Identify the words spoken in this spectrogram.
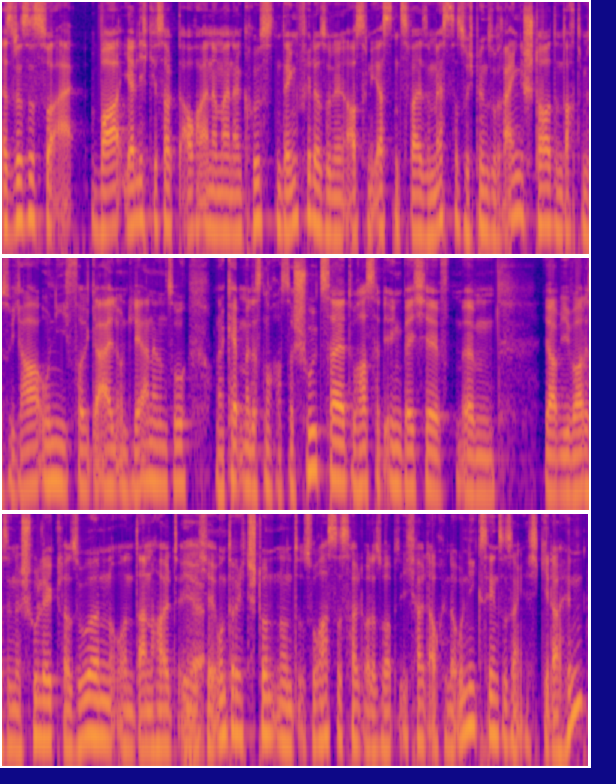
Also das ist so, war ehrlich gesagt auch einer meiner größten Denkfehler, so aus den ersten zwei Semestern. So ich bin so reingestartet und dachte mir so, ja, Uni, voll geil und lernen und so. Und dann kennt man das noch aus der Schulzeit. Du hast halt irgendwelche ähm, ja, wie war das in der Schule, Klausuren und dann halt irgendwelche yeah. Unterrichtsstunden und so hast du es halt, oder so habe ich halt auch in der Uni gesehen, zu sagen, ich gehe da hin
